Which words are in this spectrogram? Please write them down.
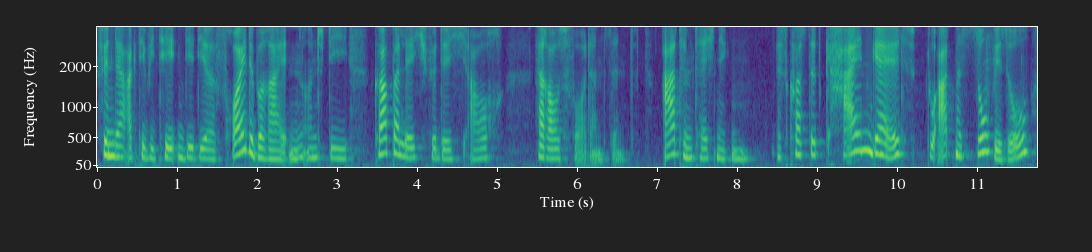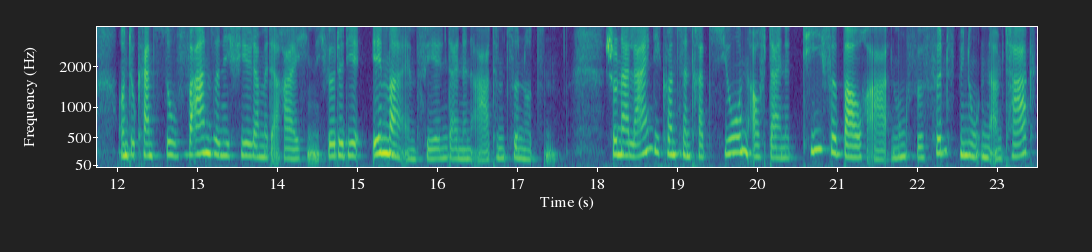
Finde Aktivitäten, die dir Freude bereiten und die körperlich für dich auch herausfordernd sind. Atemtechniken es kostet kein Geld, du atmest sowieso und du kannst so wahnsinnig viel damit erreichen. Ich würde dir immer empfehlen, deinen Atem zu nutzen. Schon allein die Konzentration auf deine tiefe Bauchatmung für fünf Minuten am Tag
